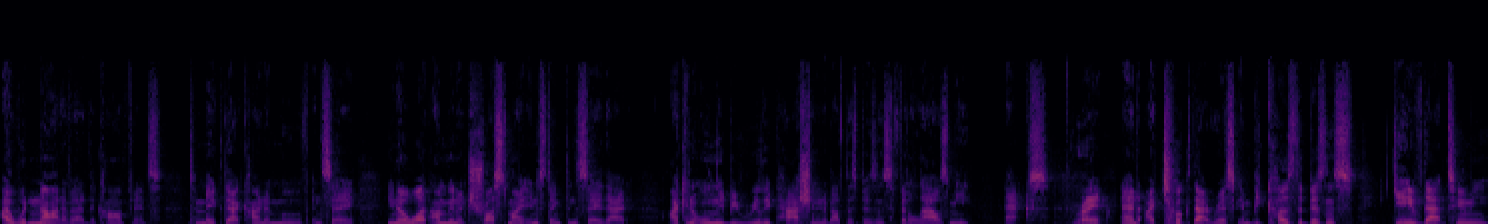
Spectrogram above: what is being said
I would not have had the confidence to make that kind of move and say, you know what, I'm going to trust my instinct and say that I can only be really passionate about this business if it allows me X. Right. And I took that risk, and because the business gave that to me,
